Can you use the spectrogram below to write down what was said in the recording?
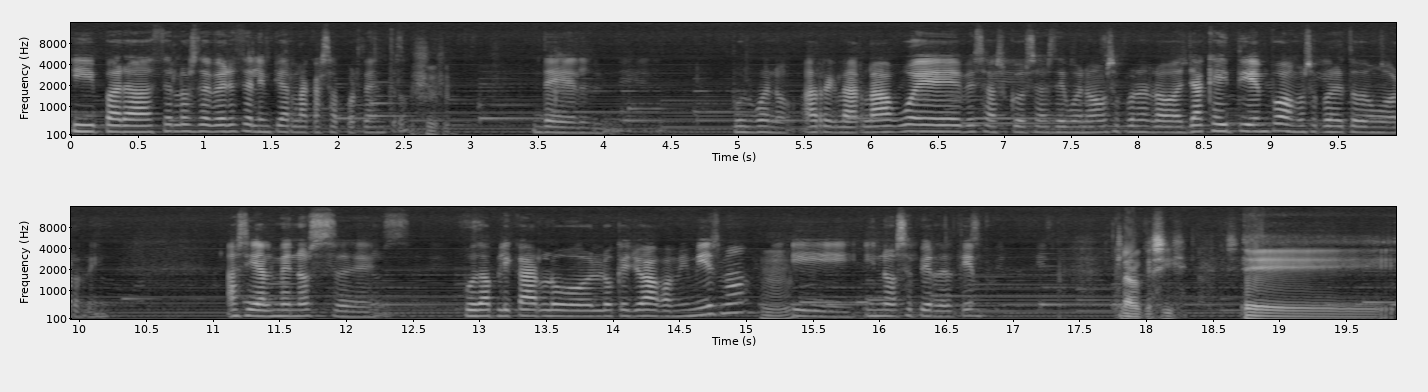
y para hacer los deberes de limpiar la casa por dentro. Del, pues bueno, arreglar la web, esas cosas de, bueno, vamos a ponerlo, ya que hay tiempo, vamos a poner todo en orden. Así al menos eh, puedo aplicar lo, lo que yo hago a mí misma Ujú. y, y no se pierde el tiempo. Claro que sí. Eh,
